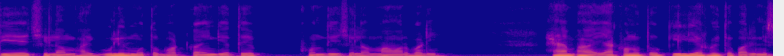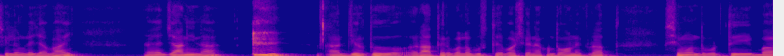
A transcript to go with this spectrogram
দিয়েছিলাম ভাই, গুলির মতো ভটকা ইন্ডিয়াতে ফোন দিয়েছিলাম, মামার বাড়ি। হ্যাঁ ভাই, এখনও তো ক্লিয়ার হইতে পারিনি সেলিম রেজা ভাই জানি না। আর যেহেতু রাতের বেলা বুঝতে পারছেন, এখন তো অনেক রাত। সীমান্তবর্তী বা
